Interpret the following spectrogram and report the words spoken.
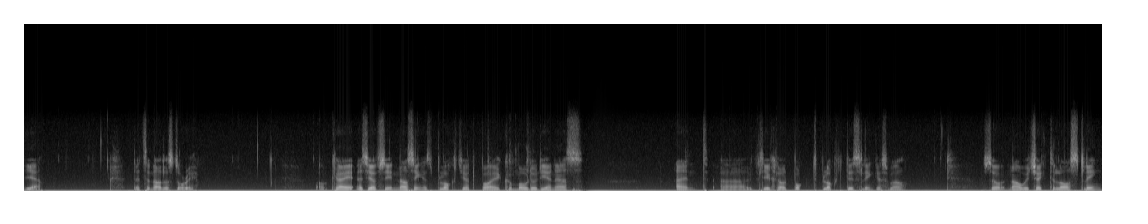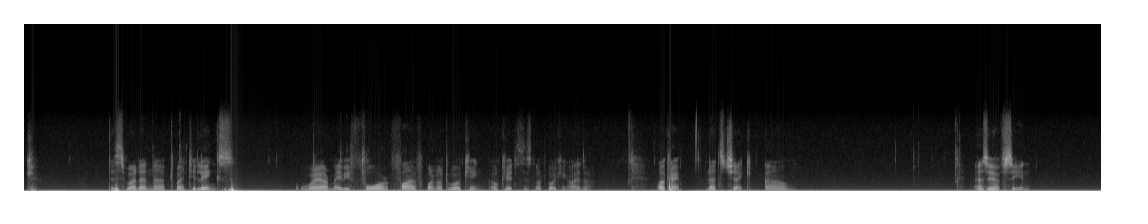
yeah, that's another story. Okay, as you have seen, nothing is blocked yet by Comodo DNS and uh, ClearCloud blocked, blocked this link as well. So now we check the last link. This were then uh, 20 links where maybe 4, 5 were not working. Okay, this is not working either. Okay, let's check. Um, as you have seen,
